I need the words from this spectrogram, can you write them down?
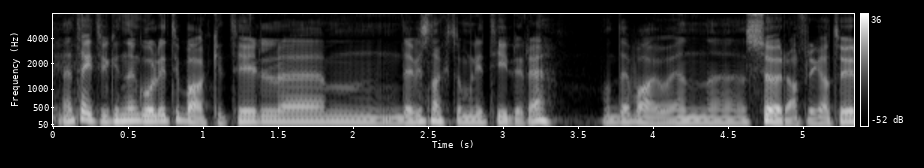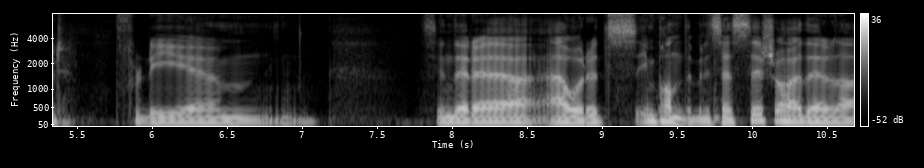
Men jeg tenkte vi kunne gå litt tilbake til um, det vi snakket om litt tidligere. Og det var jo en uh, Sør-Afrika-tur. Fordi um, siden dere er årets impandeprinsesser, så har dere da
